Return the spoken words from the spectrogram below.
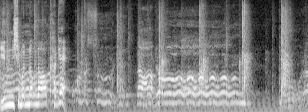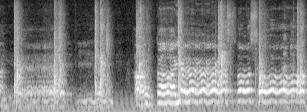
인심은 넉넉하게. 강가에 서서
